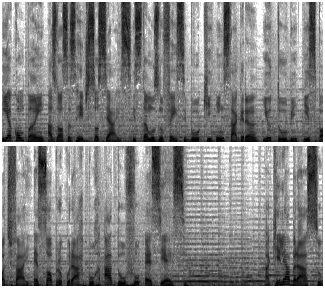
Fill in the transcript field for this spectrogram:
e acompanhe as nossas redes sociais. Estamos no Facebook, Instagram, YouTube e Spotify. É só procurar por Adufo SS. Aquele abraço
